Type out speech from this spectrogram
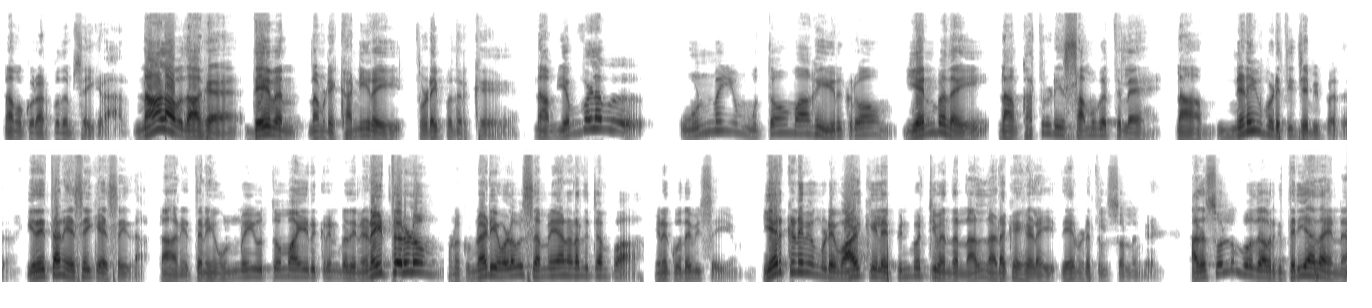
நமக்கு ஒரு அற்புதம் செய்கிறார். நாலாவதாக தேவன் நம்முடைய கண்ணீரை துடைப்பதற்கு நாம் எவ்வளவு உண்மையும் உத்தமமாக இருக்கிறோம் என்பதை நாம் கத்தருடைய சமூகத்தில் நாம் நினைவுபடுத்தி ஜெபிப்பது. இதைத்தான் எசைக்கே தான் நான் இத்தனை உண்மையுத்தமாய் இருக்கிறேன் என்பதை நினைத்தருளும். உனக்கு முன்னாடி எவ்வளவு செம்மையா நடந்துட்டேன்ப்பா எனக்கு உதவி செய்யும். ஏற்கனவே உங்களுடைய வாழ்க்கையில பின்பற்றி வந்த நாள் நடக்கைகளை தேவனிடத்தில் சொல்லுங்கள். அதை சொல்லும்போது அவருக்கு தெரியாதா என்ன?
